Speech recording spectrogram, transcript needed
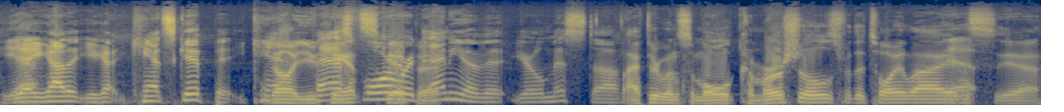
Yeah. yeah, you got it. You got you can't skip it. You can't No, you fast can't skip forward it. any of it. You'll miss stuff. I threw in some old commercials for the toy lines. Yeah.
